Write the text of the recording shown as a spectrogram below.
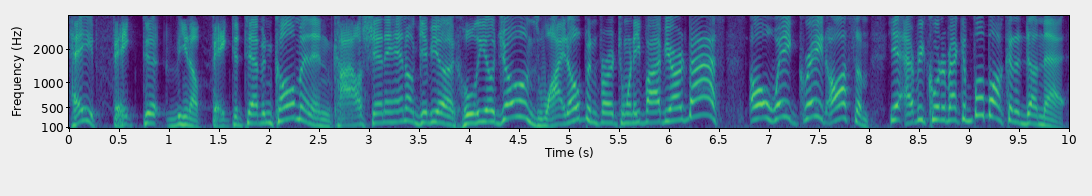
hey, fake to, you know, fake to Tevin Coleman, and Kyle Shanahan will give you a Julio Jones wide open for a 25 yard pass. Oh, wait, great, awesome. Yeah, every quarterback in football could have done that.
